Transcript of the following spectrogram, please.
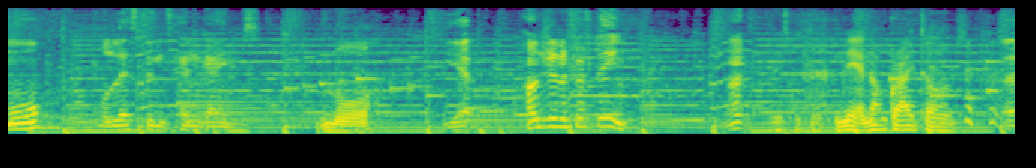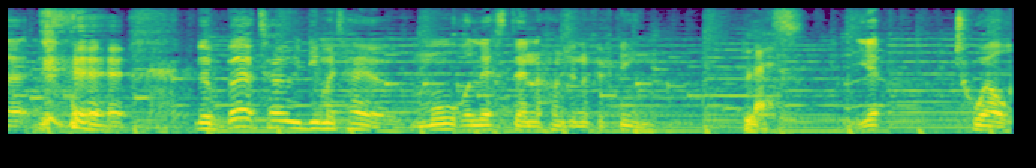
More or less than 10 games? More. Yep, 115. Yeah, not great times. Uh, Roberto Di Matteo, more or less than 115. Less. Yep, 12.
